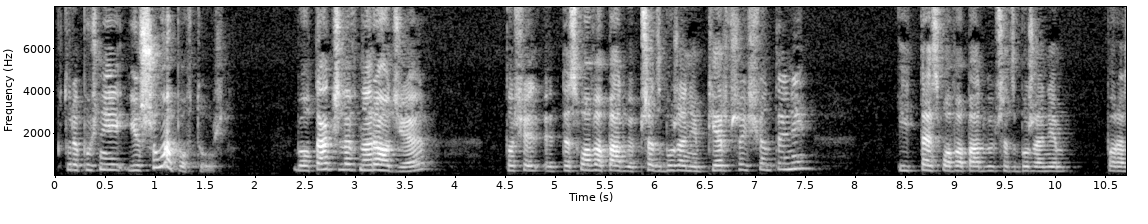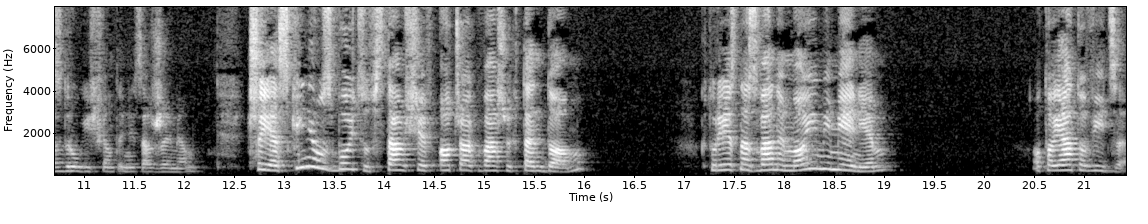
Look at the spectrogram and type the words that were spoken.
które później Jeszua powtórzy. Było tak źle w narodzie, to się, te słowa padły przed zburzeniem pierwszej świątyni i te słowa padły przed zburzeniem po raz drugi świątyni za Rzymian. Czy jaskinią zbójców stał się w oczach waszych ten dom, który jest nazwany moim imieniem? Oto ja to widzę.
